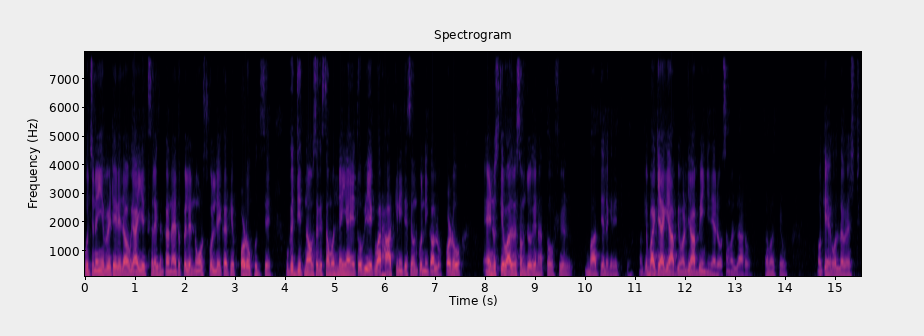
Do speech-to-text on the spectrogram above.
कुछ नहीं है, बैठे रह जाओगे आई सिलेक्शन करना है तो पहले नोट्स को लेकर के पढ़ो खुद से। क्योंकि जितना हो सके समझ नहीं आए तो भी एक बार हाथ के नीचे से उनको निकालो, पढ़ो एंड उसके बाद में समझोगे ना तो फिर बात ये लग रहती है। ओके बाकी आगे आपकी मर्ज़ी, आप भी इंजीनियर हो, समझदार हो, समझते हो। ओके ऑल द बेस्ट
